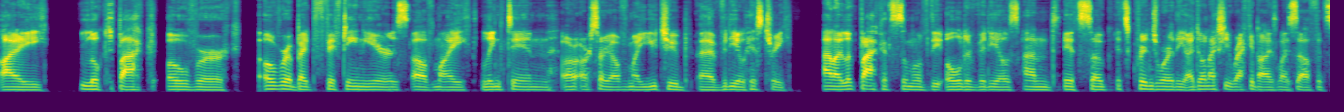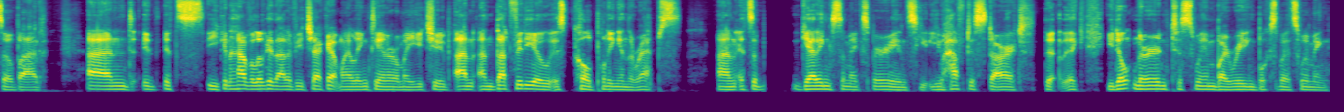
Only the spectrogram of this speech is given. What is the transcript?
I looked back over over about 15 years of my LinkedIn or, or sorry, of my YouTube uh, video history. And I look back at some of the older videos and it's so, it's cringeworthy. I don't actually recognize myself. It's so bad. And it, it's, you can have a look at that if you check out my LinkedIn or my YouTube. And, and that video is called putting in the reps. And it's a, getting some experience. You, you have to start the, like, you don't learn to swim by reading books about swimming.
